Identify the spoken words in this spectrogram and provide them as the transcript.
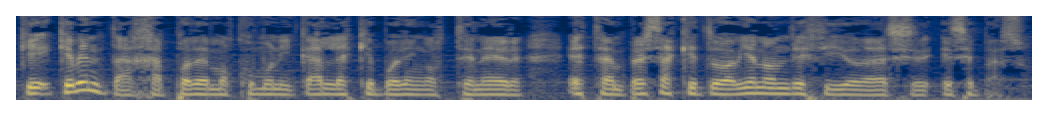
¿Qué, ¿Qué ventajas podemos comunicarles que pueden obtener estas empresas que todavía no han decidido dar ese- ese paso?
